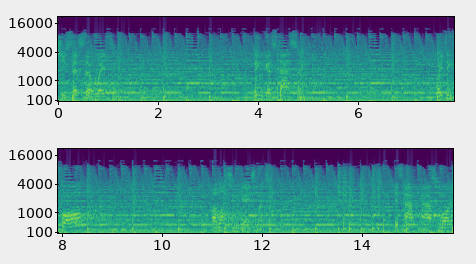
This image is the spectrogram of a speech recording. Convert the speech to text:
Sits there waiting, fingers dancing, waiting for a lunch engagement. It's half past one,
